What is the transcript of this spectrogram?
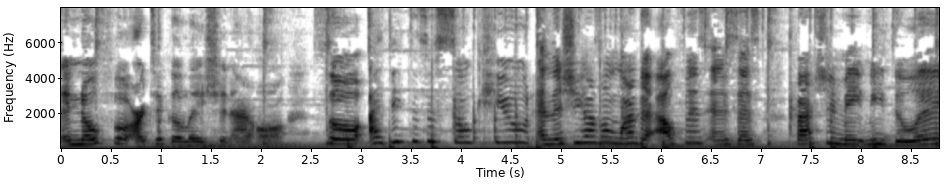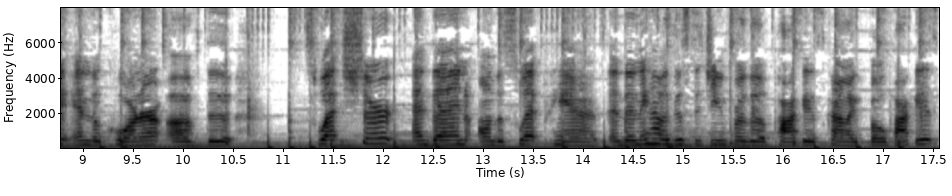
and no foot articulation at all. So I think this is so cute. And then she has on one of the outfits and it says, fashion made me do it in the corner of the sweatshirt and then on the sweatpants. And then they have like the stitching for the pockets, kind of like faux pockets.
